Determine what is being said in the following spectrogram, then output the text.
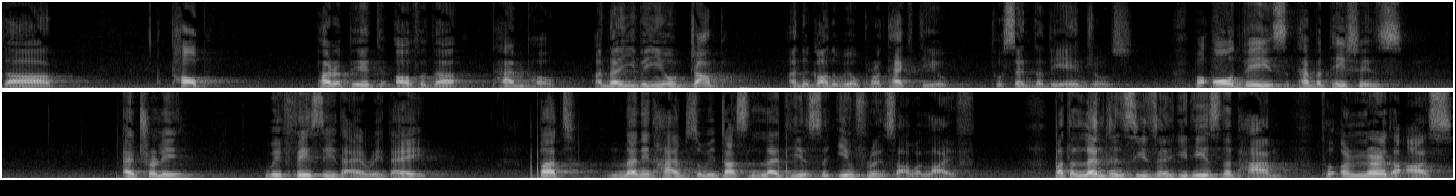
the top parapet of the temple, and then even you jump, and God will protect you to send the angels. But all these temptations, actually, we face it every day. But many times we just let it influence our life. But the Lenten season, it is the time to alert us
